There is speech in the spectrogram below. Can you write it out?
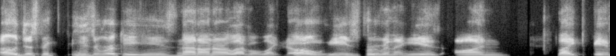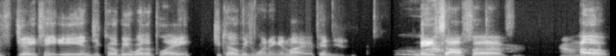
oh, just be he's a rookie, he's not on our level. Like, no, he's proven that he is on. Like, if JTE and Jacoby were the play, Jacoby's winning, in my opinion, Ooh, based off of. Oh,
